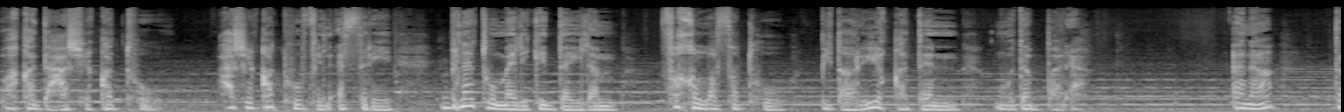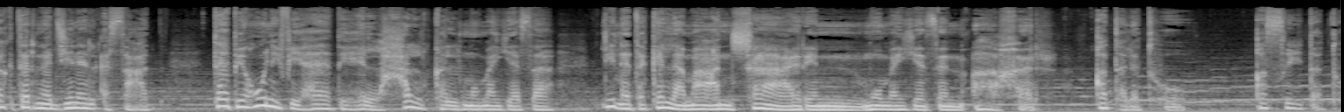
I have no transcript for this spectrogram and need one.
وقد عشقته عشقته في الأسر ابنة ملك الديلم فخلصته بطريقة مدبرة. أنا دكتور نادين الأسعد تابعوني في هذه الحلقة المميزة لنتكلم عن شاعر مميز آخر قتلته قصيدته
